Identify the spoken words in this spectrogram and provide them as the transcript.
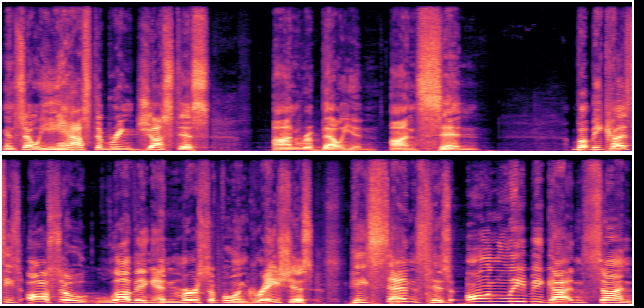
And so he has to bring justice on rebellion, on sin. But because he's also loving and merciful and gracious, he sends his only begotten Son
